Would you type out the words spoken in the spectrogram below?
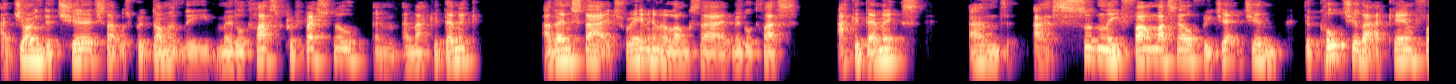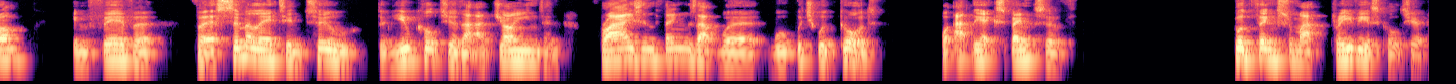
I, joined a church that was predominantly middle class, professional, and, and academic. I then started training alongside middle class academics. And I suddenly found myself rejecting the culture that I came from in favor for assimilating to the new culture that I joined and prizing things that were which were good, but at the expense of good things from my previous culture.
